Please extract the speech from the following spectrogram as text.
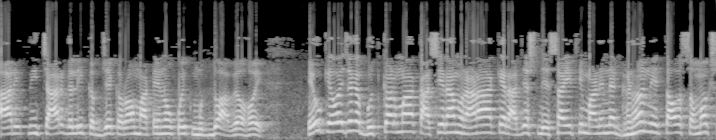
આ રીતની ચાર ગલી કબજે કરવા માટેનો કોઈક મુદ્દો આવ્યો હોય. એવું કહેવાય છે કે ભૂતકાળમાં કાશીરામ રાણા કે રાજેશ દેસાઈથી માંડીને ઘણા નેતાઓ સમક્ષ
